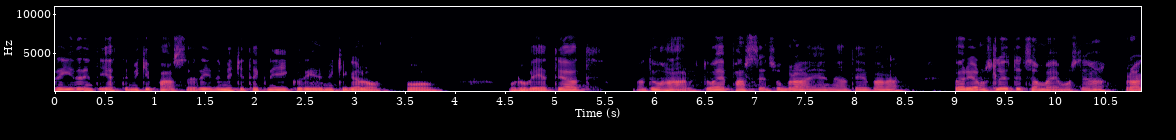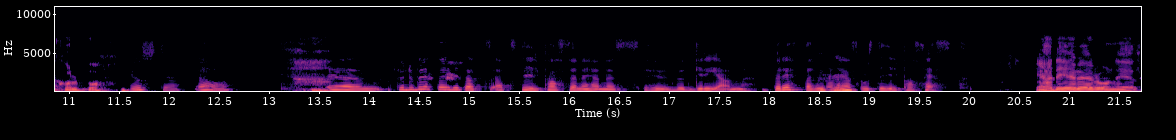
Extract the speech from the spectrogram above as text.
rider inte jättemycket pass, jag rider mycket teknik och rider mycket galopp. Och, och då vet jag att, att då, har, då är passen så bra i henne att det är bara början och slutet som jag måste ha bra koll på. Just det, ja. Ehm, för du berättade lite att, att stilpassen är hennes huvudgren. Berätta hur hon mm. är som stilpasshäst. Ja, det är hon helt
